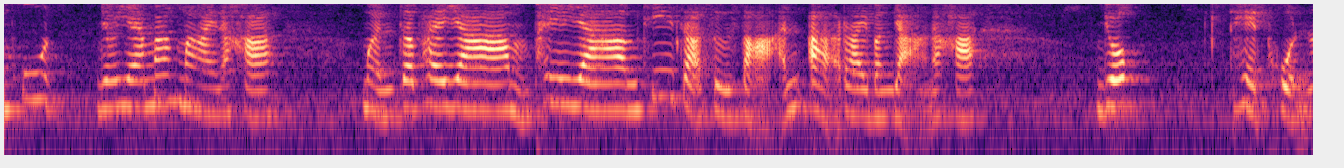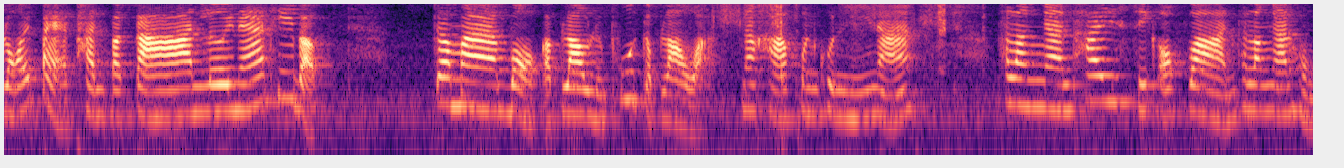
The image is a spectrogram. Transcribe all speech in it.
ำพูดเยอะแยะมากมายนะคะ เหมือนจะพยายามพยายามที่จะสื่อสารอะไรบางอย่างนะคะ ยกเหตุผลร้อยแปดพันประการเลยนะที่แบบ จะมาบอกกับเราหรือพูดกับเราอะนะคะ คนคนนี้นะ พลังงานไพ่ Six of Wands พลังงานของ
